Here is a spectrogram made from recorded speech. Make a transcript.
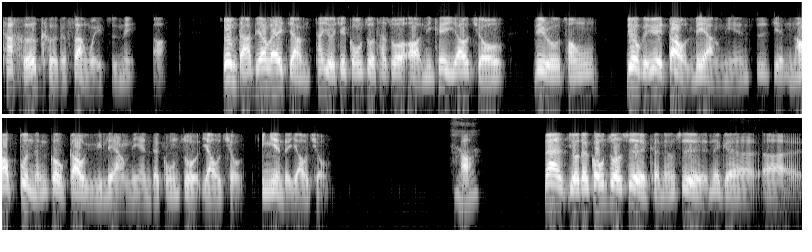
他合可的范围之内啊。所以我们打比方来讲，他有一些工作，他说哦，你可以要求，例如从六个月到两年之间，然后不能够高于两年的工作要求经验的要求。好啊，那有的工作是可能是那个呃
